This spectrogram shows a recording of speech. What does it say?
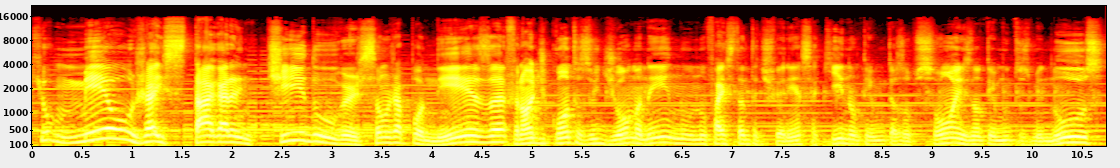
que o meu já está garantido, versão japonesa. Afinal de contas, o idioma nem não, não faz tanta diferença aqui, não tem muitas opções, não tem muitos menus.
